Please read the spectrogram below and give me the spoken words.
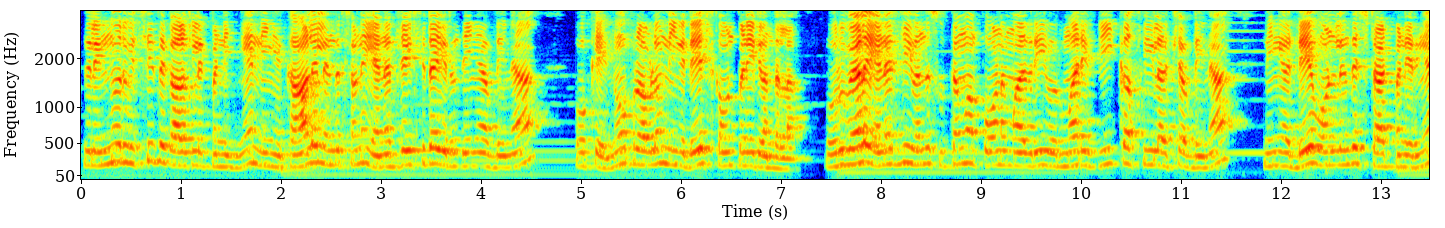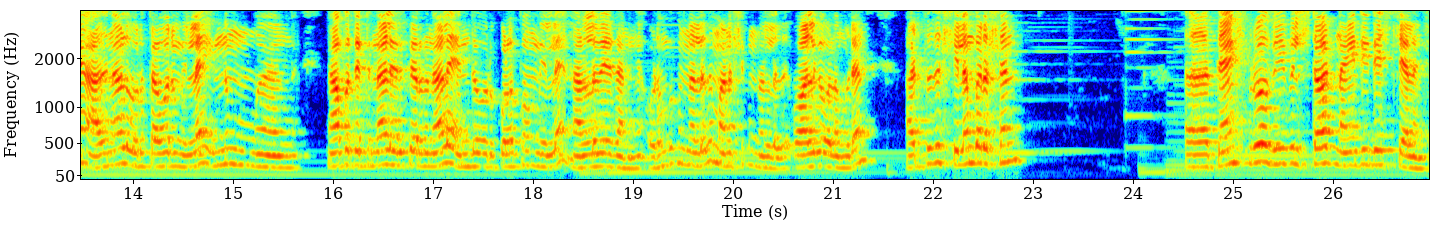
இதில் இன்னொரு விஷயத்தை கால்குலேட் பண்ணிக்கங்க. நீங்கள் காலையில் எழுந்திரிச்சோன்னே எனர்ஜைஸ்டாக இருந்தீங்க அப்படின்னா ஓகே நோ ப்ராப்ளம் நீங்கள் டேஸ் கவுண்ட் பண்ணிட்டு வந்துடலாம். ஒருவேளை எனர்ஜி வந்து சுத்தமாக போன மாதிரி ஒரு மாதிரி வீக்காக ஃபீல் ஆச்சு அப்படின்னா நீங்கள் டே ஒன்லேருந்தே ஸ்டார்ட் பண்ணிடுங்க அதனால ஒரு தவறும் இல்லை. இன்னும் நாற்பத்தெட்டு நாள் இருக்கிறதுனால எந்த ஒரு குழப்பமும் இல்லை. நல்லதே தானுங்க. உடம்புக்கும் நல்லது மனசுக்கும் நல்லது. வாழ்க வளமுடன். அடுத்தது Silambarasan. Thanks bro we will start ninety days challenge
